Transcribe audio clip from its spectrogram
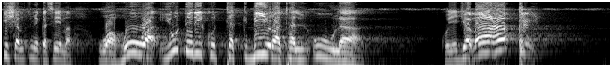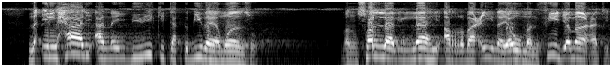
kisha mtume akasema wa huwa yudriku takbirata alula kwenye jamaa na ilhali anaidiriki takbira ya mwanzo man salla lillahi 40 yawman fi jama'ati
